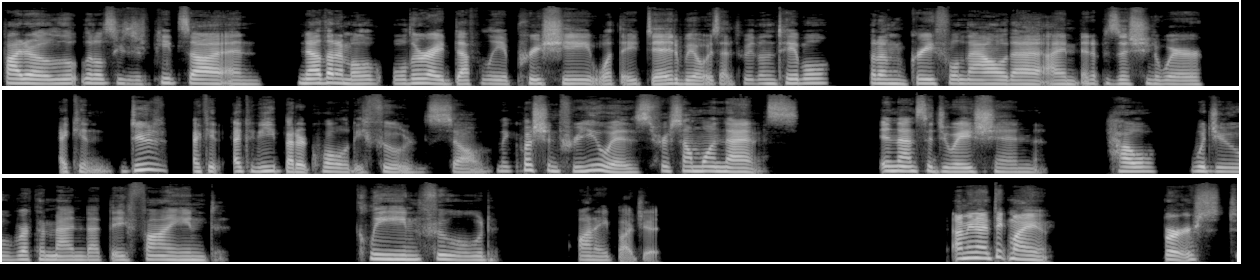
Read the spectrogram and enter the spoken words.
Fido Little Caesars pizza, and now that I'm older, I definitely appreciate what they did. We always had food on the table, but I'm grateful now that I'm in a position where I can do, I can, I could eat better quality food. So my question for you is for someone that's in that situation, how would you recommend that they find clean food on a budget? I mean, I think my first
